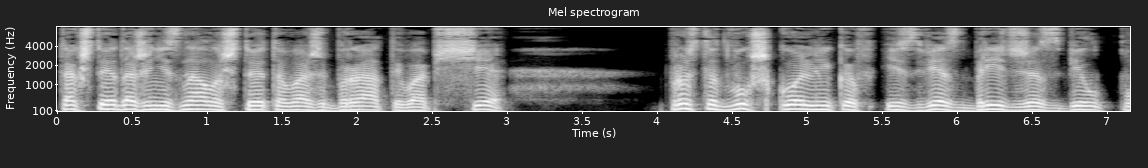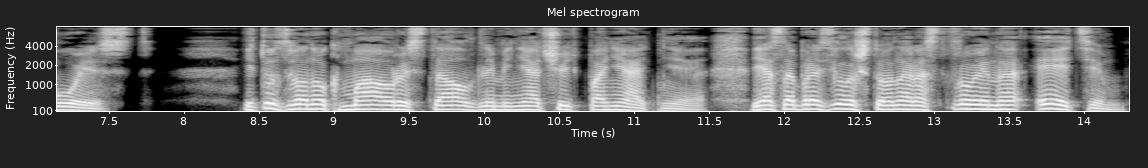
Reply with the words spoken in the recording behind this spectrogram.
Так что я даже не знала, что это ваш брат, и вообще... Просто двух школьников из Вестбриджа сбил поезд. И тут звонок Мауры стал для меня чуть понятнее. Я сообразила, что она расстроена этим,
